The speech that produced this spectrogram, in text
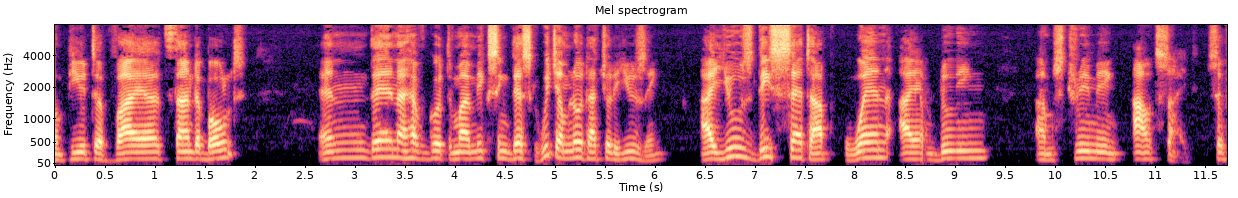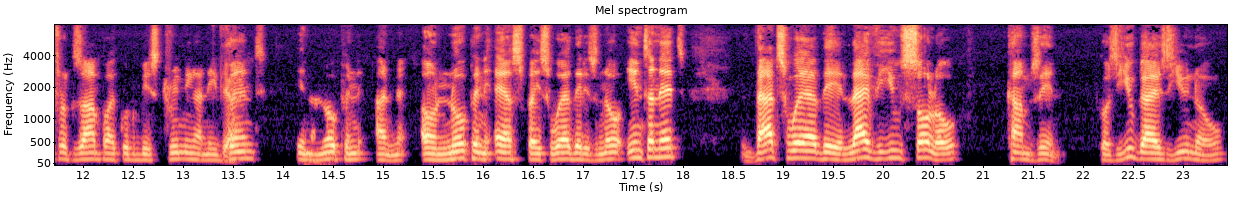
computer via Thunderbolt, and then I have got my mixing desk, which I'm not actually using. I use this setup when I am doing, I'm streaming outside. So, for example, I could be streaming an event in an open an, an open airspace where there is no internet. That's where the LiveU solo comes in because you guys, you know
